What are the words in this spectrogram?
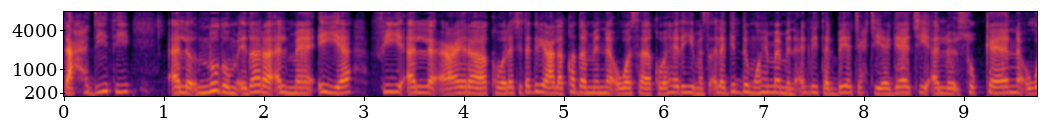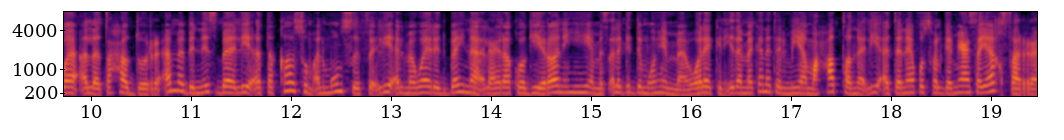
تحديث النظم إدارة المائية في العراق والتي تجري على قدم وساق. وهذه مسألة جد مهمة من أجل تلبية احتياجات السكان والتحضر. أما بالنسبة للتقاسم المنصف للموارد بين العراق وجيرانه هي مسألة جد مهمة ولكن إذا ما كانت المياه محطا للتنافس فالجميع سيخسر.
